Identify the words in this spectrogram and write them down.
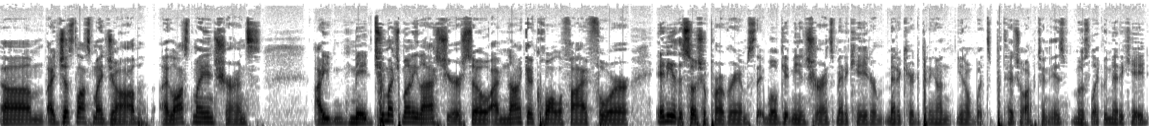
um, I just lost my job. I lost my insurance. I made too much money last year, so I'm not going to qualify for any of the social programs that will get me insurance, Medicaid or Medicare, depending on you know what the potential opportunity is. Most likely Medicaid,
